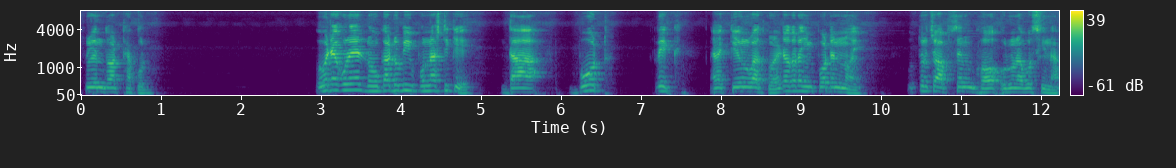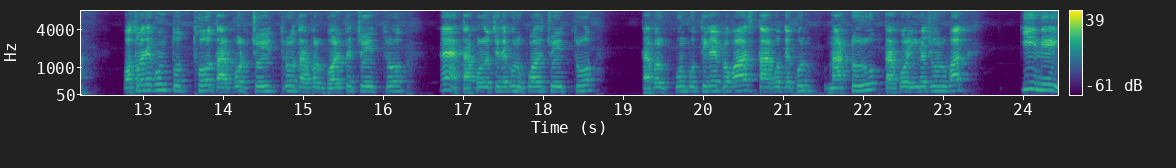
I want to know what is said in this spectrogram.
সুরেন্দ্রনাথ ঠাকুর। রবি ঠাকুরের নৌকাডুবি উপন্যাসটিকে দ্য বোট রিক নামে কে অনুবাদ করেন এটা অতটা ইম্পর্টেন্ট নয়। উত্তর হচ্ছে অপশন ঘ অরুণাব সিনহা। প্রথমে দেখুন তথ্য, তারপর চরিত্র, তারপর গল্পের চরিত্র হ্যাঁ তারপর হচ্ছে দেখুন উপন্যাসের চরিত্র, তারপর কোন পত্রিকায় প্রকাশ, তারপর দেখুন নাট্যরূপ, তারপর ইংরেজি অনুবাদ। কি নেই?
